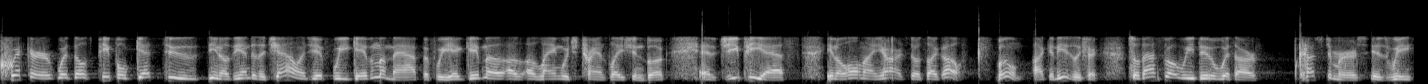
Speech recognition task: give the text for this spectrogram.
quicker would those people get to, you know, the end of the challenge if we gave them a map, if we gave them a, a, language translation book and a GPS, you know, whole nine yards. So it's like, oh, boom, I can easily figure. So that's what we do with our customers is we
